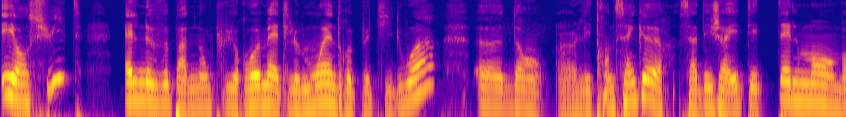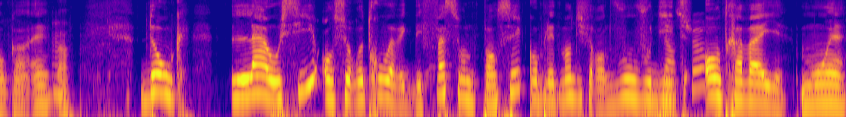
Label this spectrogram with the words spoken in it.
Et ensuite, elle ne veut pas non plus remettre le moindre petit doigt euh, dans euh, les 35 heures. Ça a déjà été tellement bon quand hein, bon. Donc là aussi, on se retrouve avec des façons de penser complètement différentes. Vous vous dites on travaille moins.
